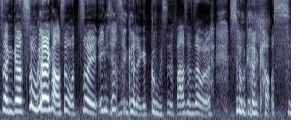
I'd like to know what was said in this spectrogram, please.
整个数科考试我最印象深刻的一个故事，发生在我的数科考试。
